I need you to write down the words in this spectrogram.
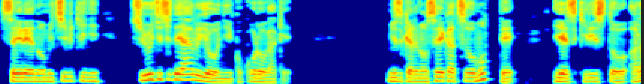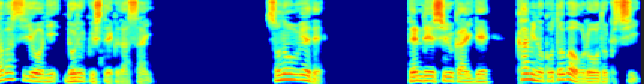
精霊の導きに忠実であるように心がけ、自らの生活をもってイエス・キリストを表すように努力してください。その上で、天霊集会で神の言葉を朗読し、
